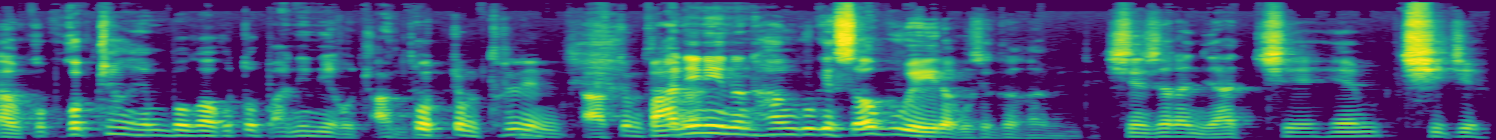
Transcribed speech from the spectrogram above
아, 곱, 곱창 햄버거하고 또 빠니니하고 좀 아, 또 좀 틀린. 아, 좀 틀린. 빠니니는 한국의 서브웨이라고 생각하면 돼. 신선한 야채, 햄, 치즈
